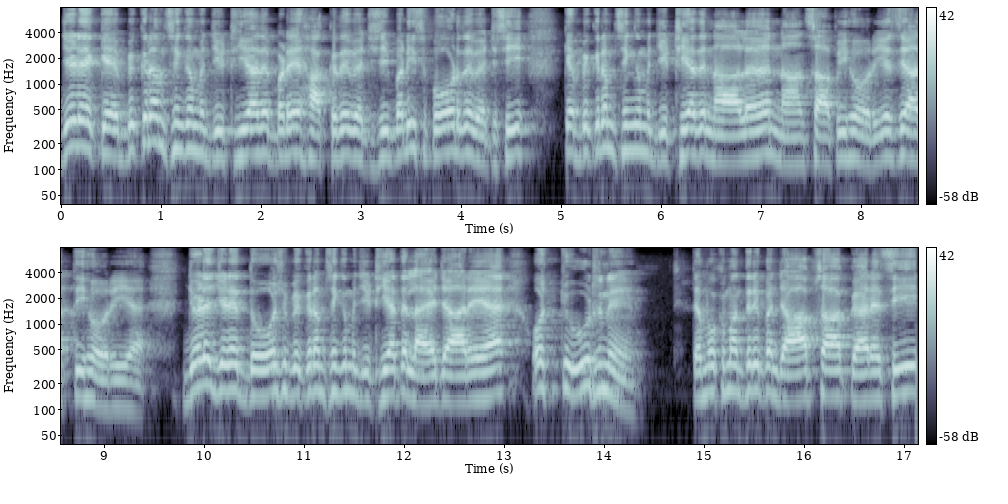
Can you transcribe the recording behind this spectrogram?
ਜਿਹੜੇ ਕਿ ਵਿਕਰਮ ਸਿੰਘ ਮਜੀਠੀਆ ਦੇ ਬੜੇ ਹੱਕ ਦੇ ਵਿੱਚ ਸੀ, ਬੜੀ ਸਪੋਰਟ ਦੇ ਵਿੱਚ ਸੀ ਕਿ ਵਿਕਰਮ ਸਿੰਘ ਮਜੀਠੀਆ ਦੇ ਨਾਲ ਨਾਇਨਸਾਫੀ ਹੋ ਰਹੀ ਹੈ ਜ਼ਿਆਦਤੀ ਹੋ ਰਹੀ ਹੈ। ਜਿਹੜੇ ਜਿਹੜੇ ਦੋਸ਼ ਵਿਕਰਮ ਸਿੰਘ ਮਜੀਠੀਆ ਤੇ ਲਾਏ ਜਾ ਰਹੇ ਆ ਉਹ ਝੂਠ ਨੇ। ਤੇ ਮੁੱਖ ਮੰਤਰੀ ਪੰਜਾਬ ਸਾਹਿਬ ਕਹਿ ਰਹੇ ਸੀ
